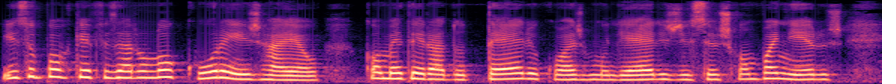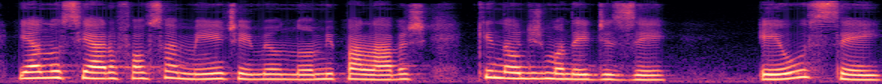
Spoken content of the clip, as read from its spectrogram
Isso porque fizeram loucura em Israel, cometeram adultério com as mulheres de seus companheiros e anunciaram falsamente em meu nome palavras que não lhes mandei dizer. Eu o sei,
